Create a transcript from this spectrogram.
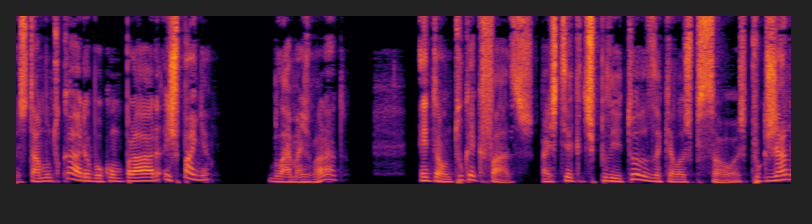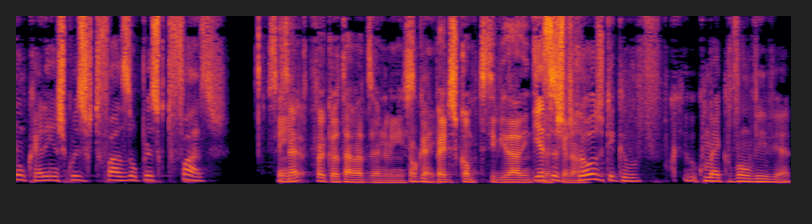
está muito caro, eu vou comprar a Espanha. Lá é mais barato. Então, tu o que é que fazes? Vais ter que despedir todas aquelas pessoas porque já não querem as coisas que tu fazes ao preço que tu fazes. Sim, Certo? foi o que eu estava a dizer no início. Ok. Perdes competitividade E essas internacional. pessoas, o que é que, como é que vão viver?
